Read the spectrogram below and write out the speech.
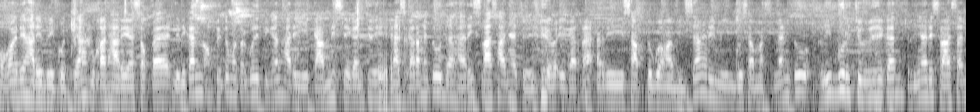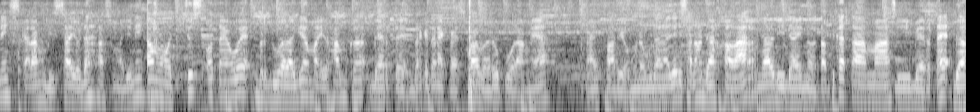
pokoknya ini hari berikutnya, bukan hari esoknya. Jadi kan waktu itu motor gue ditinggal hari Kamis ya kan cuy. Nah sekarang itu udah hari Selasanya cuy. Yoi, karena hari Sabtu gua nggak bisa, hari Minggu sama Senin tuh libur cuy ya kan. Jadinya hari Selasa nih sekarang bisa. Yaudah langsung aja nih. Kita mau cus OTW berdua lagi sama Ilham ke BRT. Ntar kita naik Vespa baru pulang ya naik Vario. Mudah-mudahan aja di sana udah kelar, tinggal di dyno. Tapi kata Mas di BRT udah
